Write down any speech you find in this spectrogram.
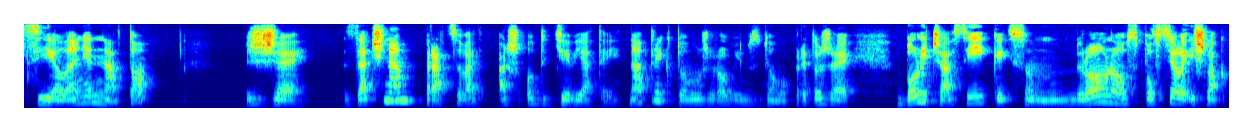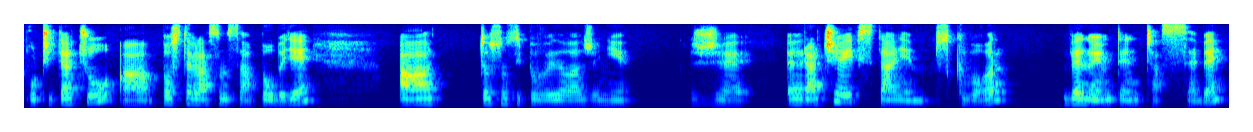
cieľene na to, že začínam pracovať až od 9. Napriek tomu, že robím z domu. Pretože boli časy, keď som rovno z postele išla k počítaču a postavila som sa po obede a to som si povedala, že nie. Že radšej vstanem skôr, venujem ten čas sebe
